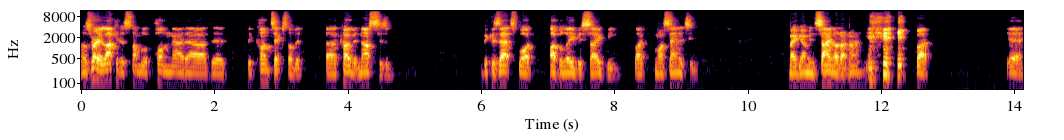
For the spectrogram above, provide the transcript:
I was very lucky to stumble upon that uh, the the context of it, uh, covert narcissism, because that's what I believe has saved me, like my sanity maybe I'm insane. I don't know, but yeah,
